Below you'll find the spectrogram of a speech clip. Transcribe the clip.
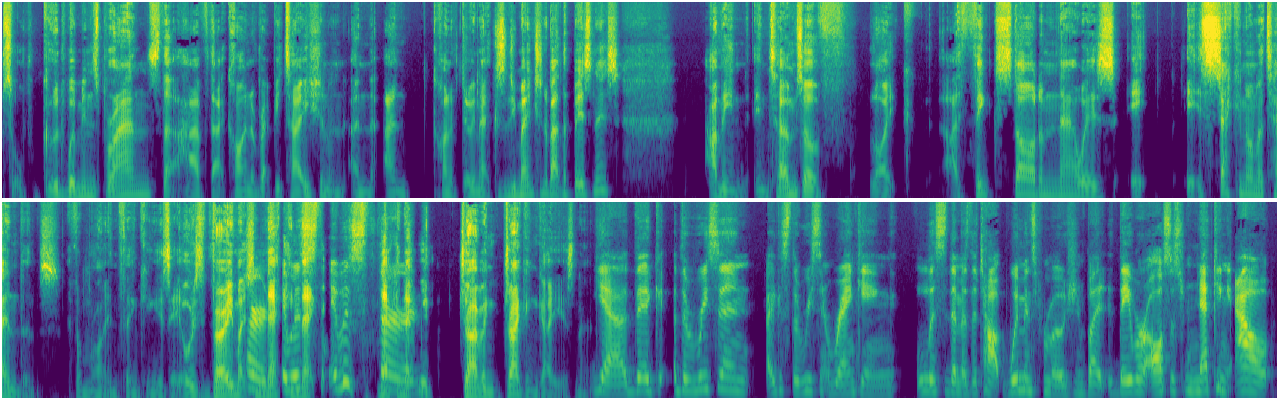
sort of good women's brands that have that kind of reputation and and and kind of doing that because you mentioned about the business i mean in terms of like i think stardom now is it it's second on attendance if i'm right in thinking is it or is it very much Third. neck It was neck it was neck neck third. with dragon dragon gate isn't it Yeah, the the recent I guess the recent ranking listed them as the top women's promotion, but they were also necking out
